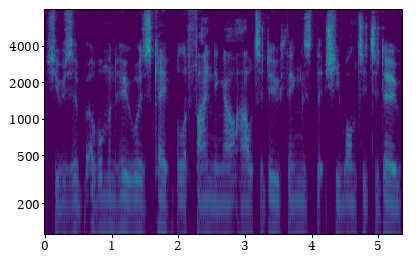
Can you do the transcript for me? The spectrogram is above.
she was a, a woman who was capable of finding out how to do things that she wanted to do.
